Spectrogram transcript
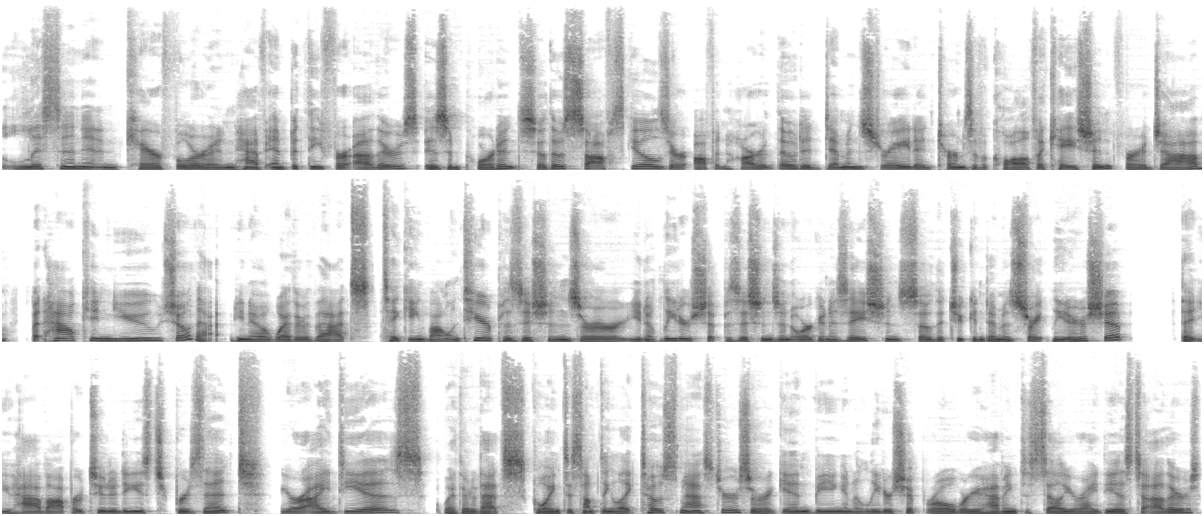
listen and care for and have empathy for others is important. So those soft skills are often hard though to demonstrate in terms of a qualification for a job. But how can you show that? You know, whether that's taking volunteer positions or, you know, leadership positions in organizations so that you can demonstrate leadership that you have opportunities to present your ideas, whether that's going to something like Toastmasters or again being in a leadership role where you're having to sell your ideas to others.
